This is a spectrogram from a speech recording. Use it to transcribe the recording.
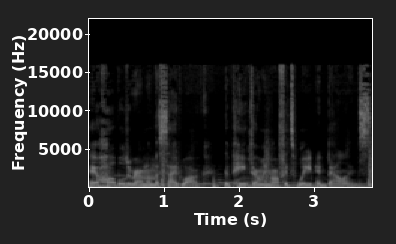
It hobbled around on the sidewalk, the paint throwing off its weight and balance.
